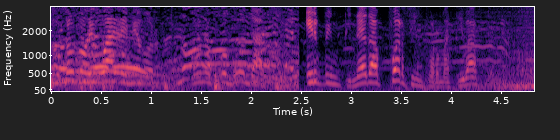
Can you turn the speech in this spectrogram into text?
No somos iguales, mi amor. No nos confundas. Irving Pineda, Fuerza Informativa Azteca.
